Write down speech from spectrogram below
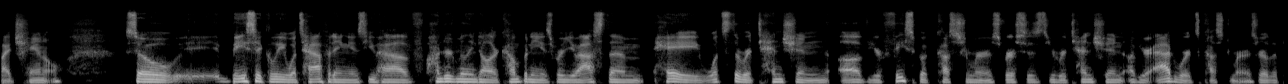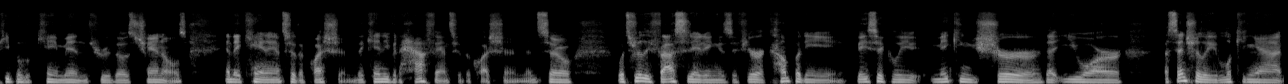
by channel so eh, basically, what's happening is you have $100 million companies where you ask them, hey, what's the retention of your Facebook customers versus your retention of your AdWords customers or the people who came in through those channels? And they can't answer the question. They can't even half answer the question. And so, what's really fascinating is if you're a company, basically making sure that you are essentially looking at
